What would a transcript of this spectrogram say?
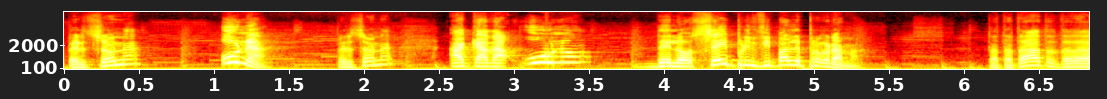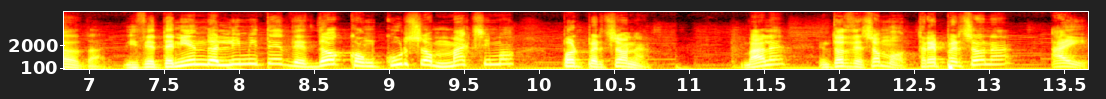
persona, una persona, a cada uno de los seis principales programas. Ta, ta, ta, ta, ta, ta, ta. Dice: teniendo el límite de dos concursos máximos por persona. ¿Vale? Entonces somos tres personas, hay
